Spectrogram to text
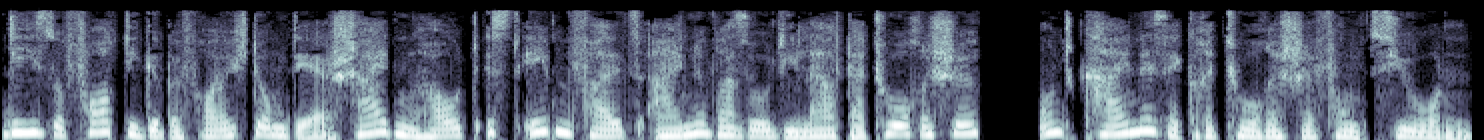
Die sofortige Befeuchtung der Scheidenhaut ist ebenfalls eine vasodilatorische und keine sekretorische Funktion.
